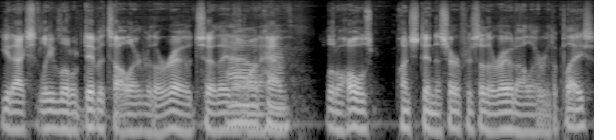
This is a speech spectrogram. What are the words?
you'd actually leave little divots all over the road. So they don't oh, want to okay. have little holes punched in the surface of the road all over the place.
